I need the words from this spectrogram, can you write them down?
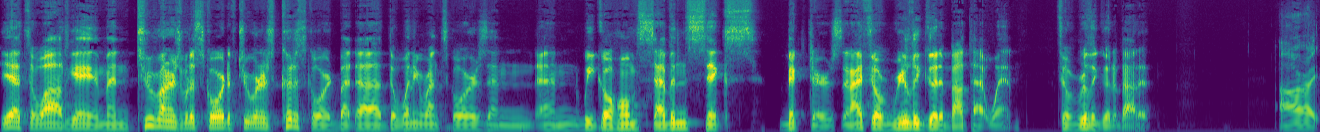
Yeah, it's a wild game, and two runners would have scored if two runners could have scored, but uh, the winning run scores, and and we go home seven six victors, and I feel really good about that win. Feel really good about it. All right.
